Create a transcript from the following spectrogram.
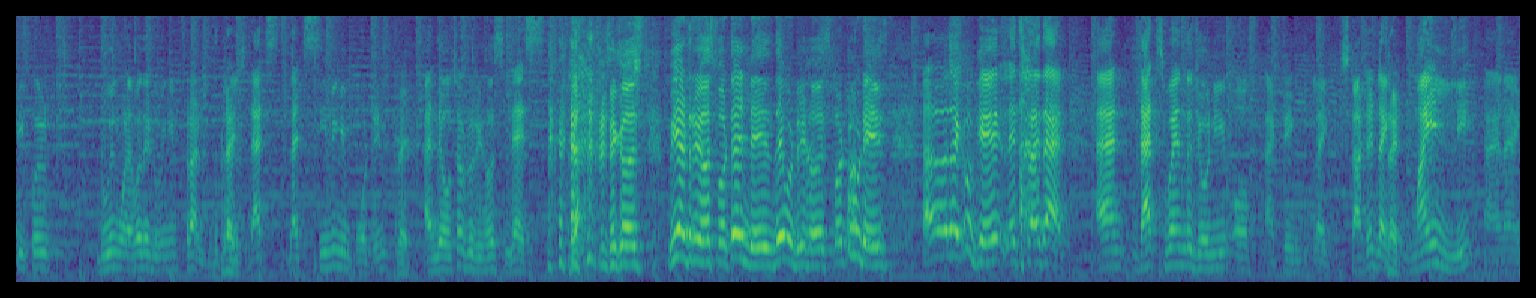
people doing whatever they're doing in front. Because Right. that's that's seeming important. Right. and they also have to rehearse less. Because we had to rehearse for 10 days they would rehearse for 2 days. I was like okay let's try that and that's when the journey of acting like started like right. mildly. And i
